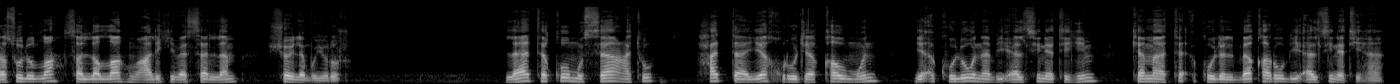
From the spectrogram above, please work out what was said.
Resulullah sallallahu aleyhi ve sellem şöyle buyurur. La tekumu sa'atu hatta yahruca kavmun ye'kulun bi elsinetihim kema te'kulul bekaru bi elsinetiha.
